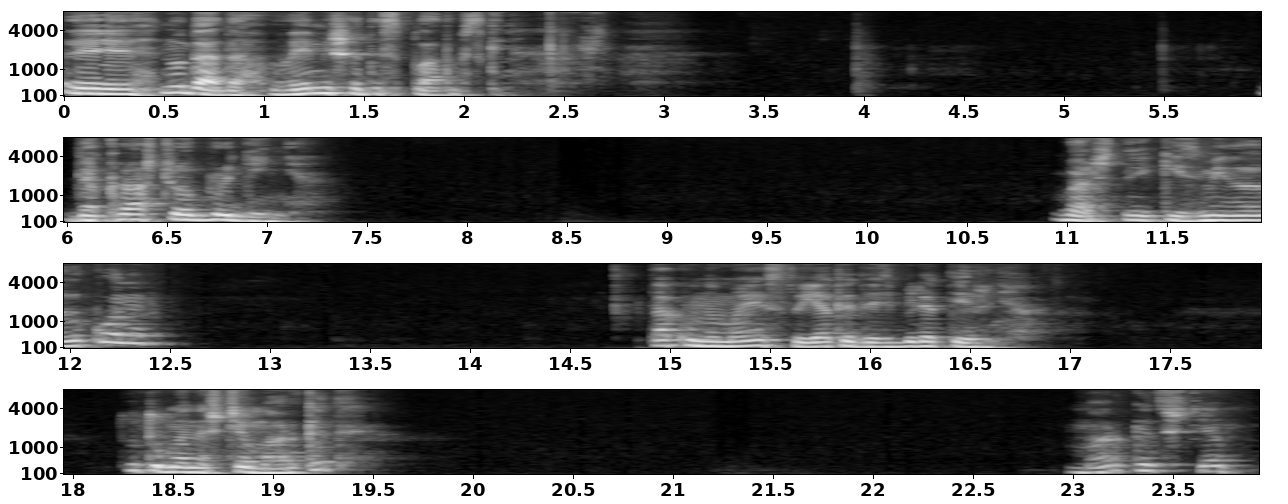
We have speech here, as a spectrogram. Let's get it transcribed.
е, ну да, да, вимішати з Платовським. Для кращого бродіння. Бачите, який змінили колір. Так воно має стояти десь біля тижня. Тут у мене ще маркет. Маркет ще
